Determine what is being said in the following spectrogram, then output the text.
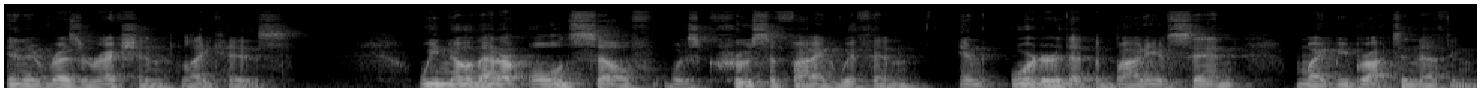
in a resurrection like his. We know that our old self was crucified with him in order that the body of sin might be brought to nothing,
